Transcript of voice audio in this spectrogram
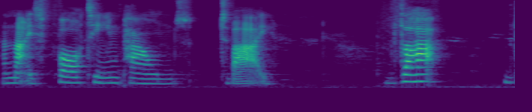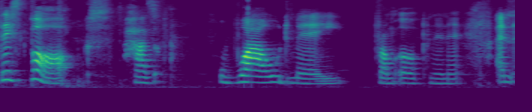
and that is fourteen pounds to buy. That this box has wowed me from opening it, and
